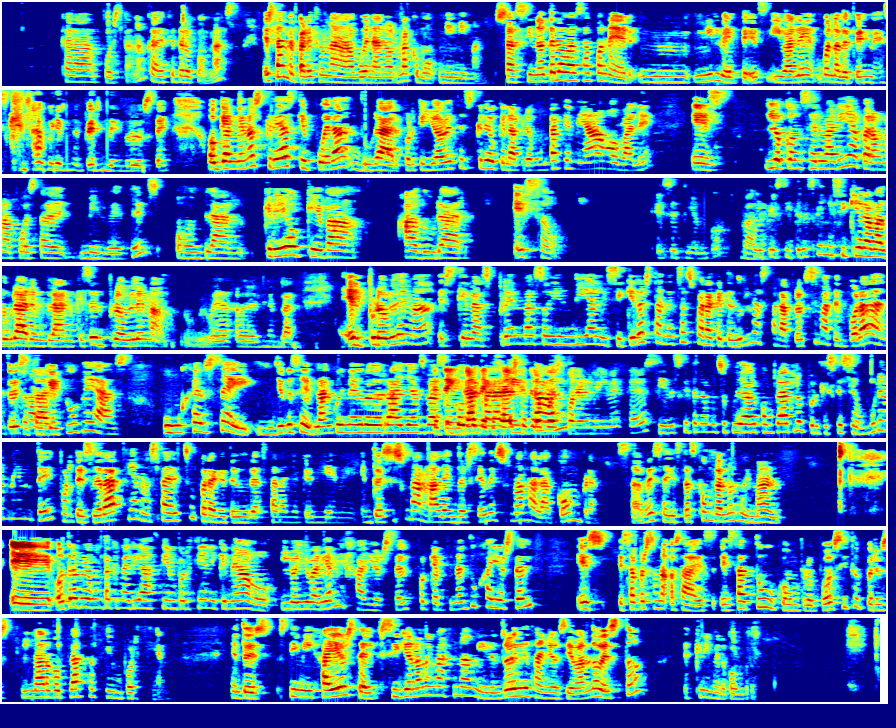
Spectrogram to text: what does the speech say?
Cada apuesta, ¿no? Cada vez que te lo pongas. Esta me parece una buena norma como mínima. O sea, si no te lo vas a poner mm, mil veces y vale, bueno, depende, es que también depende, no lo sé. O que al menos creas que pueda durar, porque yo a veces creo que la pregunta que me hago, ¿vale? Es, ¿lo conservaría para una apuesta de mil veces? O en plan, creo que va a durar eso ese tiempo. Vale. Porque si crees que ni siquiera va a durar, en plan, que es el problema, voy a dejar de decir en plan, el problema es que las prendas hoy en día ni siquiera están hechas para que te duren hasta la próxima temporada. Entonces, Total. aunque tú veas un jersey, yo que sé, blanco y negro de rayas, Que te básico, encante, que sabes que te lo puedes poner mil veces. tienes que tener mucho cuidado al comprarlo porque es que seguramente, por desgracia, no está hecho para que te dure hasta el año que viene. Entonces es una mala inversión, es una mala compra, ¿sabes? Ahí estás comprando muy mal. Eh, otra pregunta que me haría 100% y que me hago, ¿lo llevaría a mi higher self? Porque al final tu higher self es esa persona, o sea, es esa tú con propósito, pero es largo plazo 100%. Entonces, si mi higher self, si yo no me imagino a mí dentro de 10 años llevando esto, es que ni me lo compro.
